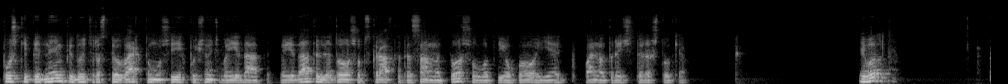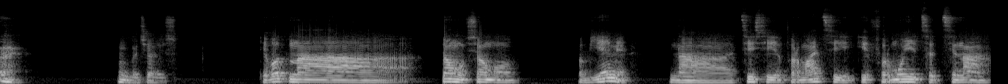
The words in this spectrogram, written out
пушки під ним підуть рости вверх, тому що їх почнуть виїдати. Виїдати для того, щоб скрафтити саме то, що от його є буквально 3-4 штуки. І от. Вибачаюсь. І от на цьому всьому об'ємі, на цій всій інформації і формується ціна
